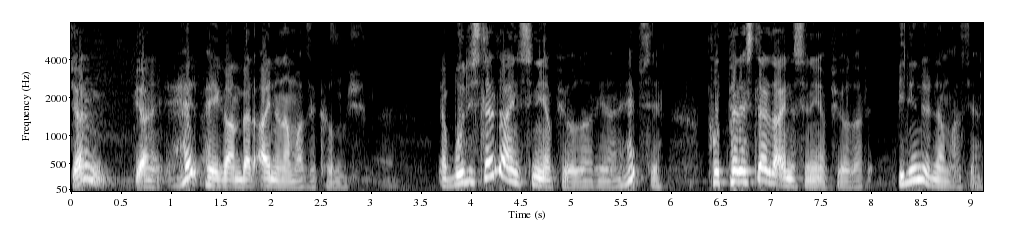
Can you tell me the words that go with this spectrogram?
canım yani her peygamber aynı namazı kılmış. Ya Budistler de aynısını yapıyorlar yani hepsi. Putperestler de aynısını yapıyorlar. Bilinir namaz yani.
